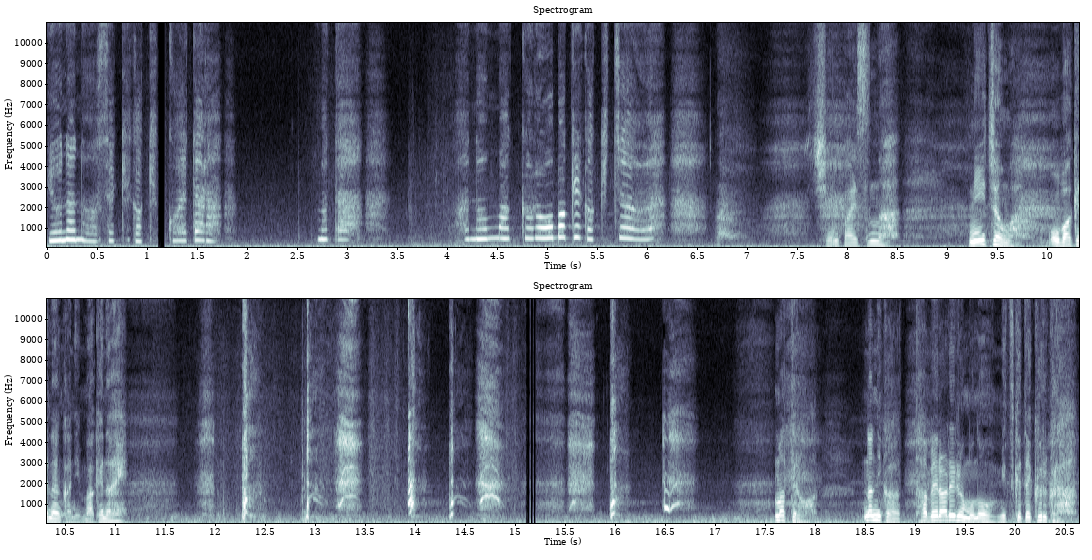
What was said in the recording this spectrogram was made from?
ユナのお席が聞こえたらまたあの真っ黒お化けが来ちゃう？心配すんな。兄ちゃんはお化けなんかに負けない待ってろ。何か食べられるものを見つけてくるから。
